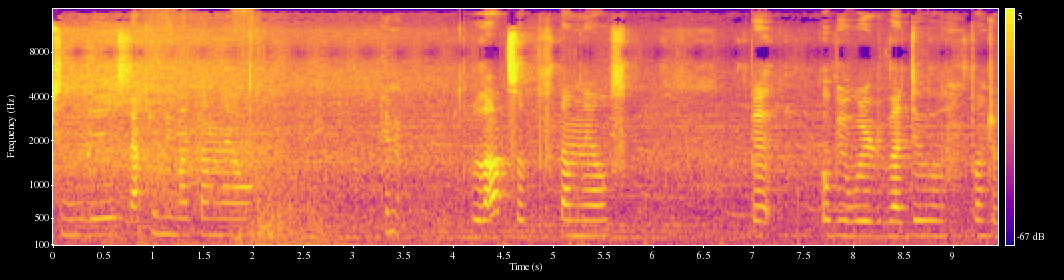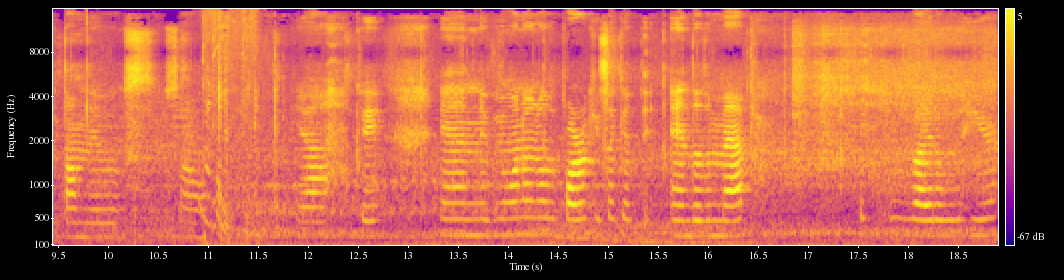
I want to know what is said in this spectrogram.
To this, that can be my thumbnail. Can lots of thumbnails. But it'll be weird if I do a bunch of thumbnails. So yeah, okay. And if you wanna know the park, it's like at the end of the map. Like right over here.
